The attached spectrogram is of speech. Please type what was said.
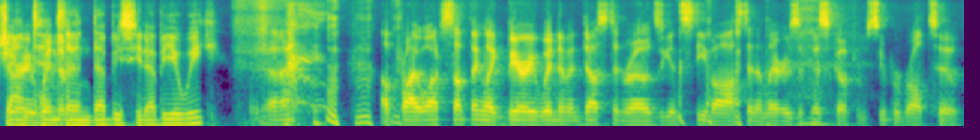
John Tenta and WCW week. Uh, I'll probably watch something like Barry Windham and Dustin Rhodes against Steve Austin and Larry Zbyszko from SuperBrawl Two.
